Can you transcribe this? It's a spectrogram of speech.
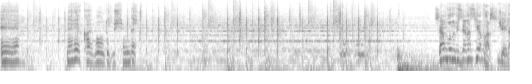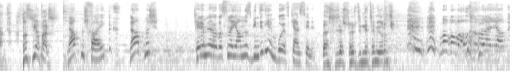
Ee, nereye kayboldu bu şimdi? Sen bunu bize nasıl yaparsın Ceylan ya? Nasıl yaparsın? Ne yapmış Faik? Ne yapmış? Kerem'in arabasına yalnız bindi diye mi bu öfken senin? Ben size söz dinletemiyorum ki. Baba vallahi ben yanlış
